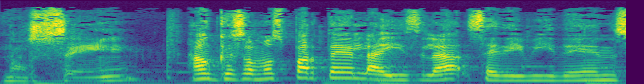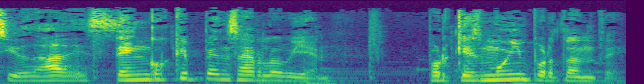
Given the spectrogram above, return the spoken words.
No sé. Aunque somos parte de la isla, se divide en ciudades. Tengo que pensarlo bien. Porque es muy importante.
